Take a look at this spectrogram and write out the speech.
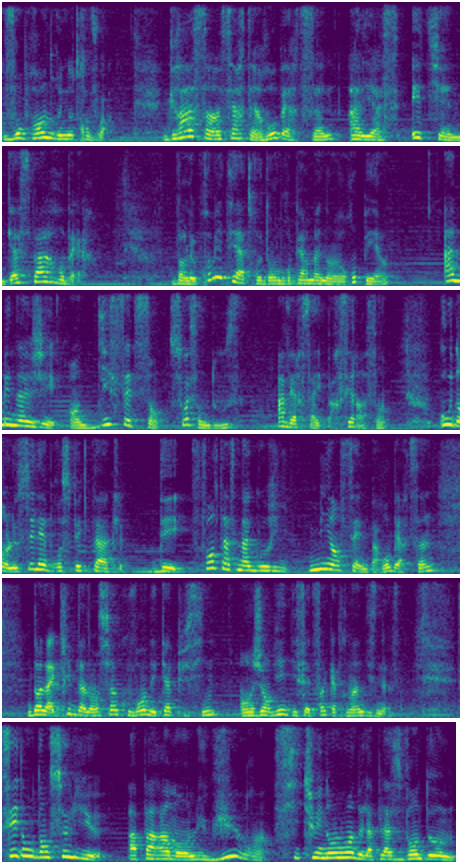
vont prendre une autre voie, grâce à un certain Robertson, alias Étienne Gaspard Robert. Dans le premier théâtre d'ombre permanent européen, aménagé en 1772 à Versailles par Séraphin, ou dans le célèbre spectacle des Fantasmagories mis en scène par Robertson dans la crypte d'un ancien couvent des Capucines en janvier 1799. C'est donc dans ce lieu apparemment lugubre, situé non loin de la place Vendôme,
